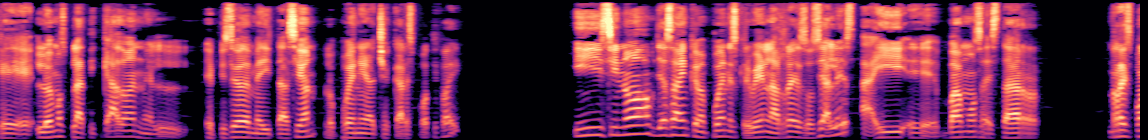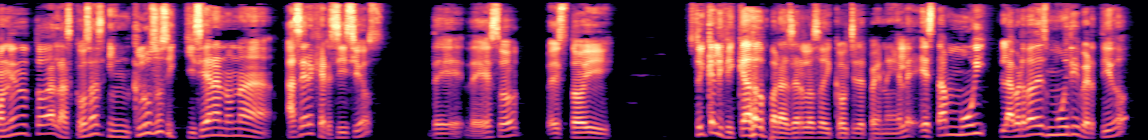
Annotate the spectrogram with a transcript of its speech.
que lo hemos platicado en el episodio de meditación, lo pueden ir a checar Spotify. Y si no, ya saben que me pueden escribir en las redes sociales, ahí eh, vamos a estar respondiendo todas las cosas, incluso si quisieran una hacer ejercicios de, de eso, estoy estoy calificado para hacerlo, soy coach de PNL. Está muy, la verdad es muy divertido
